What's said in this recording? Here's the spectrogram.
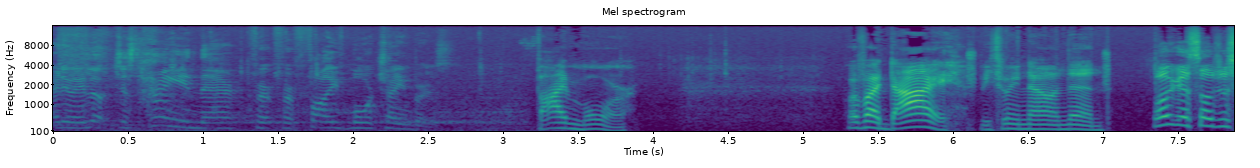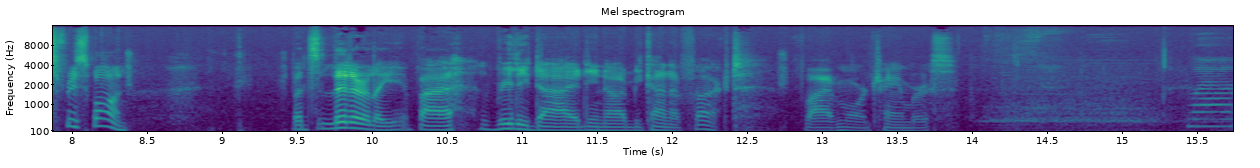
Anyway, look, just hang in there for, for five more chambers. Five more. What if I die between now and then? Well, I guess I'll just respawn. But it's literally, if I really died, you know, I'd be kind of fucked. Five more chambers. Well,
